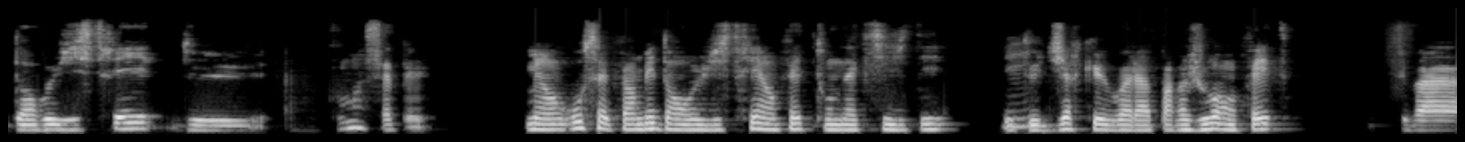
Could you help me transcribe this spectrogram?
d'enregistrer de comment ça s'appelle? Mais en gros, ça te permet d'enregistrer en fait ton activité et de dire que voilà par jour en fait tu vas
